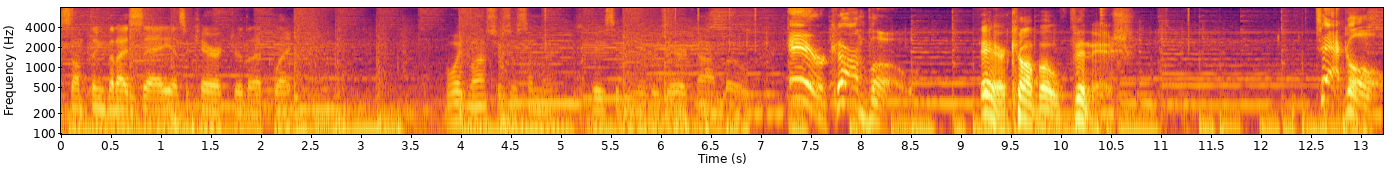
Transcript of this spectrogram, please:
something that I say as a character that I play. Avoid monsters with some basic maneuvers. Air combo. Air combo! Air combo finish. Tackle!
